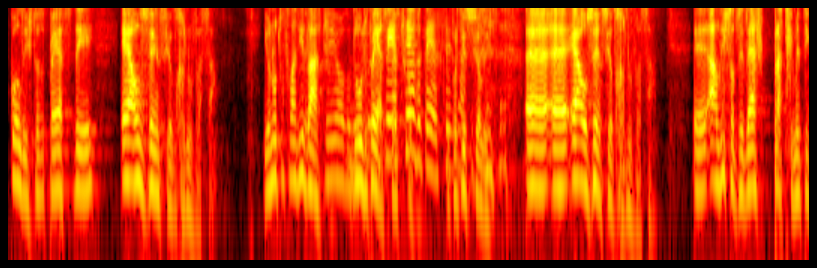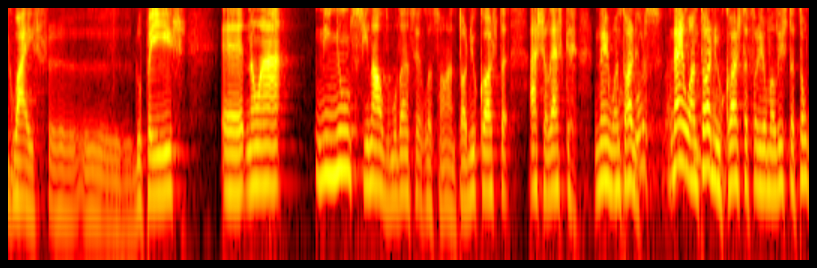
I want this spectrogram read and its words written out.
com a lista do PSD é a ausência de renovação. Eu não estou a falar de idades, do, do, do PS, do, PS, do, PS, do Partido Socialista. Eh, eh, é a ausência de renovação. Há listas de ideias praticamente iguais no país. Não há nenhum sinal de mudança em relação a António Costa. Acho, aliás, que nem o António, nem o António Costa faria uma lista tão,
